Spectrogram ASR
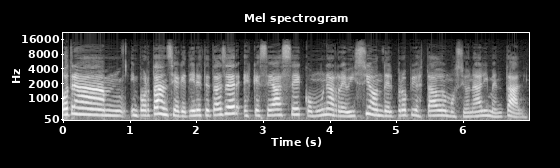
Otra mm, importancia que tiene este taller es que se hace como una revisión del propio estado emocional y mental.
